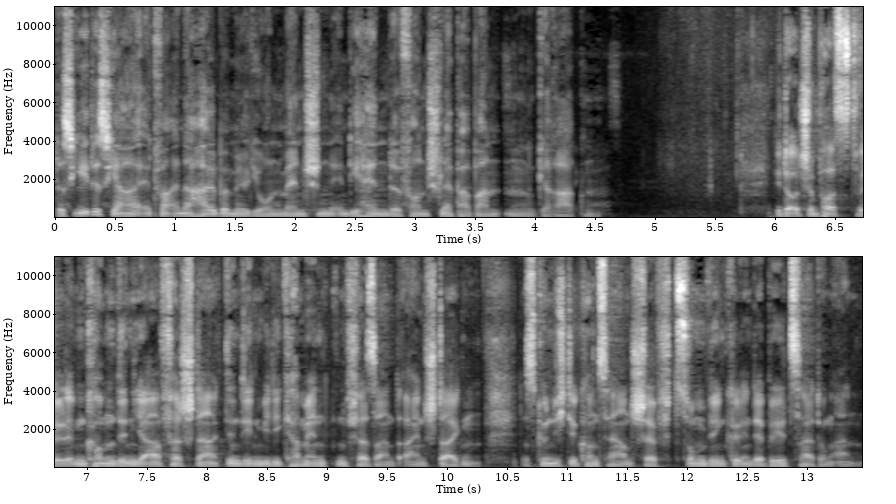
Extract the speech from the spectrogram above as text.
dass jedes Jahr etwa eine halbe Million Menschen in die Hände von Schlepperbanden geraten. Die Deutsche Post will im kommenden Jahr verstärkt in den Medikamentenversand einsteigen. Das kündigte Konzernchef zum Winkel in der Bildzeitung an.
